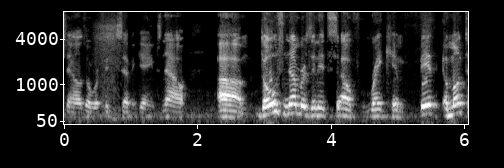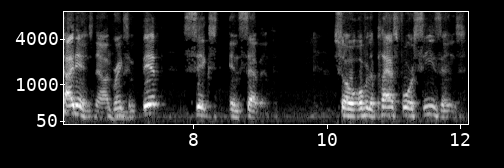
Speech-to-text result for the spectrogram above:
Touchdowns over 57 games. Now, um, those numbers in itself rank him fifth among tight ends. Now, it ranks him fifth, sixth, and seventh. So over the past four seasons,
